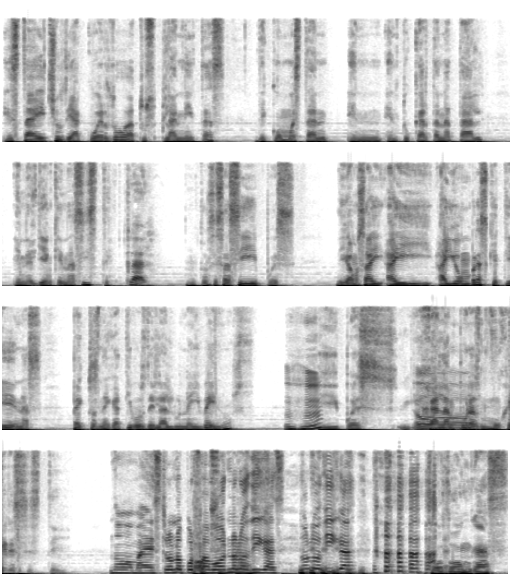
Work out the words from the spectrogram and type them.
está hecho de acuerdo a tus planetas, de cómo están en, en tu carta natal en el día en que naciste. Claro. Entonces así, pues, digamos, hay, hay, hay hombres que tienen aspectos negativos de la Luna y Venus y pues Oh. jalan puras mujeres, este, No, maestro, no, por Tóxicas. favor, no lo digas. No lo diga. fodongas,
